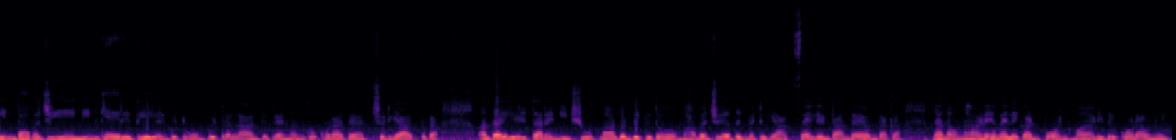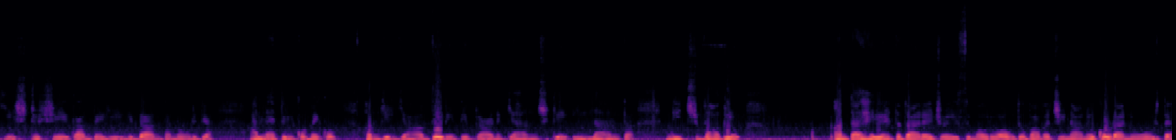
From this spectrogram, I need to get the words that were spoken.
ಏನು ಬಾಬಾಜಿ ನಿನಗೆ ಈ ರೀತಿ ಹೇಳಿಬಿಟ್ಟು ಹೋಗ್ಬಿಟ್ರಲ್ಲ ಅಂತಿದ್ರೆ ನನಗೂ ಕೂಡ ಅದೇ ಅಚ್ಚರಿ ಆಗ್ತದೆ ಅಂತ ಹೇಳ್ತಾರೆ. ನೀನು ಶೂಟ್ ಮಾಡಿಬಿಡ್ಬೇಕಿತ್ತು ಬಾಬಾಜಿ. ಅದನ್ನು ಬಿಟ್ಟು ಯಾಕೆ ಸೈಲೆಂಟ್ ಅಂದೆ ಅಂದಾಗ ನಾನು ಅವನ ಹಣೆ ಮೇಲೆ ಕಣ್ಣು ಪಾಯಿಂಟ್ ಮಾಡಿದ್ರು ಕೂಡ ಅವನು ಎಷ್ಟು ಶೇಕ್ ಆಗದೆ ಹೇಗಿದ್ದ ಅಂತ ನೋಡಿದ್ಯಾ? ಅಲ್ಲೇ ತಿಳ್ಕೊಬೇಕು. ಅವನಿಗೆ ಯಾವುದೇ ರೀತಿ ಪ್ರಾಣಕ್ಕೆ ಹಂಚಿಕೆ ಇಲ್ಲ ಅಂತ ನಿಜವಾಗ್ಲೂ ಅಂತ ಹೇಳ್ತಿದ್ದಾರೆ ಜಯಸಿಂಹ ಅವರು. ಹೌದು ಬಾಬಾಜಿ ನಾನು ಕೂಡ ನೋಡಿದೆ.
